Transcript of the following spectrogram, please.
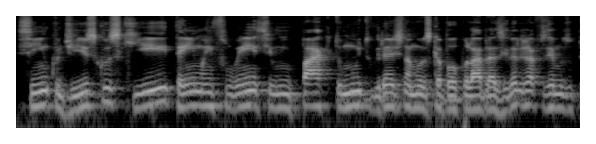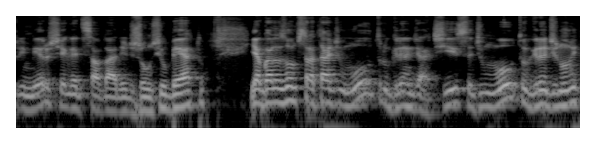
cinco discos que têm uma influência, um impacto muito grande na música popular brasileira. Já fizemos o primeiro, Chega de Saudade, de João Gilberto. E agora nós vamos tratar de um outro grande artista, de um outro grande nome,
